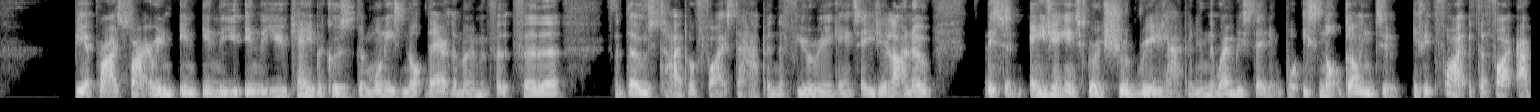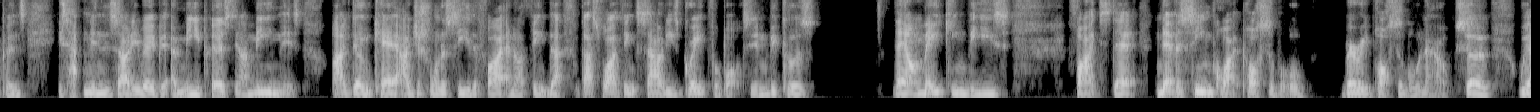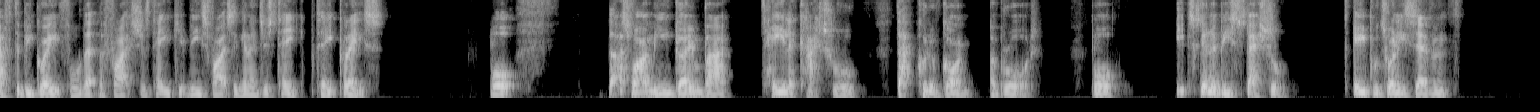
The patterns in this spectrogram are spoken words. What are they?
be a prize fighter in, in, in the in the UK because the money's not there at the moment for for the for those type of fights to happen. The Fury against AJ, like I know, listen, AJ against Fury should really happen in the Wembley Stadium, but it's not going to. If it fight, if the fight happens, it's happening in Saudi Arabia. And me personally, I mean this. I don't care. I just want to see the fight, and I think that that's why I think Saudi's great for boxing because they are making these fights that never seemed quite possible very possible now. So we have to be grateful that the fights just take it. These fights are going to just take take place. But that's what I mean. Going back, Taylor Catterall, that could have gone abroad, but it's going to be special. April twenty seventh,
